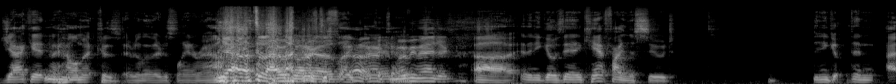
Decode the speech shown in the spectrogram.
jacket and a helmet because evidently they're just laying around. Mm-hmm. Yeah, that's what I was wondering. I just was like, oh, okay, okay. movie magic. Uh, and then he goes in, can't find the suit. Then you go. Then I,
